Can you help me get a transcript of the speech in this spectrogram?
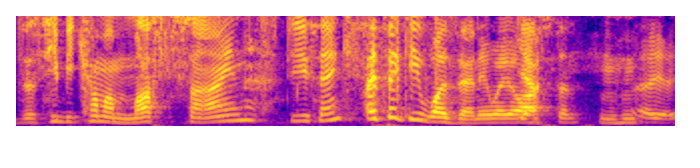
does he become a must sign? Do you think? I think he was anyway, Austin. Mm-hmm. Uh,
